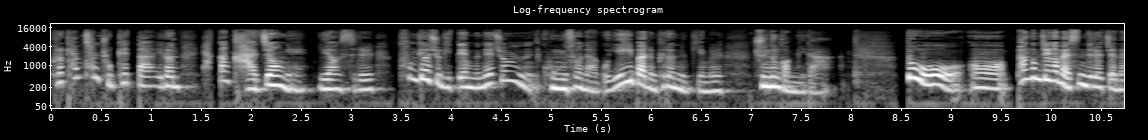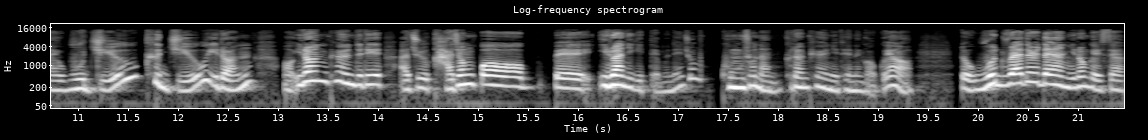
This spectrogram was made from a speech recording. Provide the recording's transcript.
그렇게 하면 참 좋겠다 이런 약간 가정의 뉘앙스를 풍겨주기 때문에 좀 공손하고 예의 바른 그런 느낌을 주는 겁니다. 또, 어, 방금 제가 말씀드렸잖아요. would you, could you, 이런, 어, 이런 표현들이 아주 가정법의 일환이기 때문에 좀 공손한 그런 표현이 되는 거고요. 또 would rather than 이런 거 있어요.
